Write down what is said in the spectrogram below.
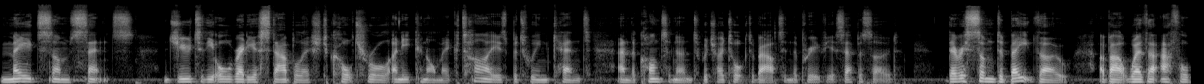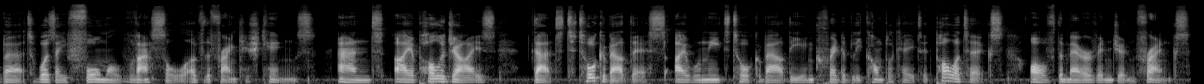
made some sense due to the already established cultural and economic ties between Kent and the continent, which I talked about in the previous episode. There is some debate, though, about whether Athelbert was a formal vassal of the Frankish kings, and I apologise that to talk about this, I will need to talk about the incredibly complicated politics of the Merovingian Franks.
